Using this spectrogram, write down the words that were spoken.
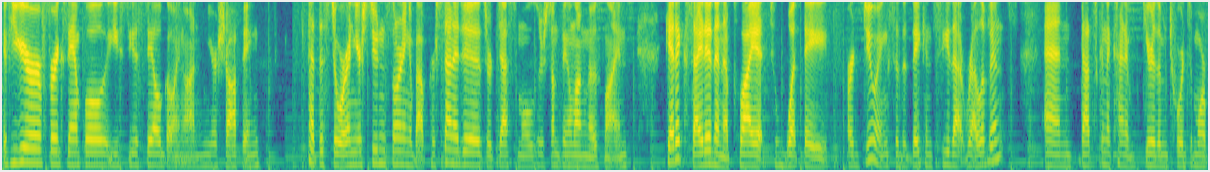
If you're, for example, you see a sale going on and you're shopping at the store and your students learning about percentages or decimals or something along those lines, get excited and apply it to what they are doing so that they can see that relevance. And that's going to kind of gear them towards a more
